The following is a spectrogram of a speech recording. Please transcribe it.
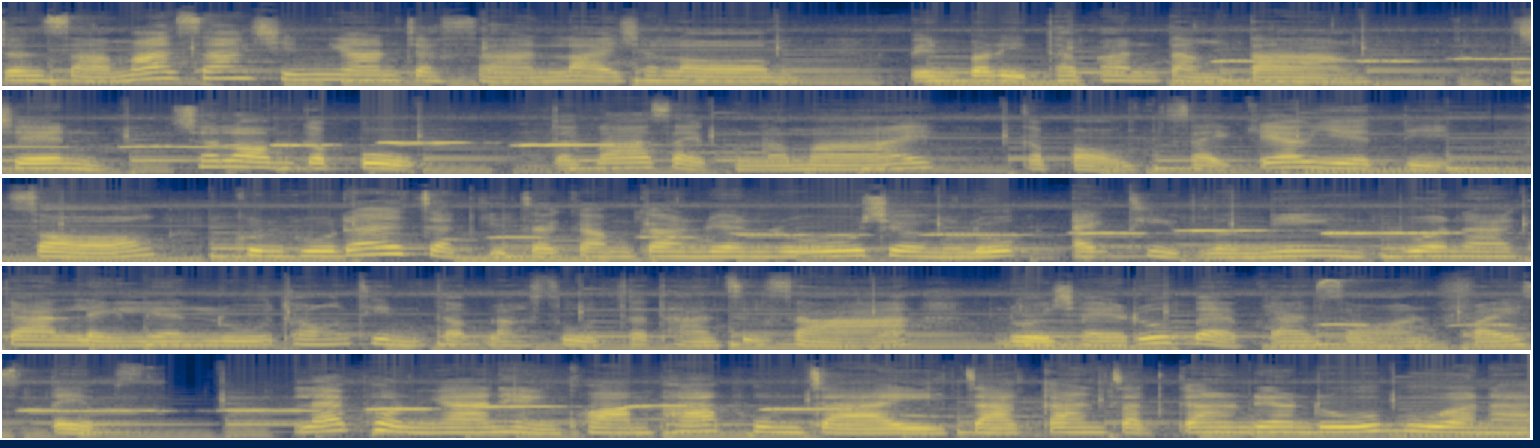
จนสามารถสร้างชิ้นงานจักสารลายฉลอม เป็นผลิตภัณฑ์ต่างๆ เช่น ฉลอมกระปุก ตะกร้าใส่ผลไม้ กระเป๋าใส่แก้วเยติ 2. คุณครูได้จัดกิจกรรมการเรียนรู้เชิงลุก Active Learning บูรณาการแหล่งเรียนรู้ท้องถิ่นกับหลักสูตรสถานศึกษา โดยใช้รูปแบบการสอน Five Steps และผลงานแห่งความภาคภูมิใจ จากการจัดการเรียนรู้บูรณา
